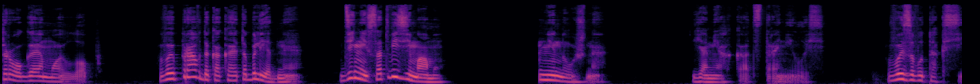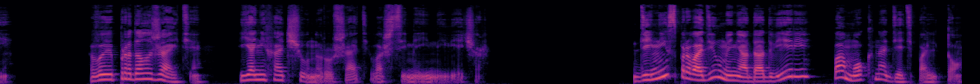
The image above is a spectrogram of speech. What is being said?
трогая мой лоб. «Вы правда какая-то бледная? Денис, отвези маму». «Не нужно». Я мягко отстранилась. «Вызову такси». Вы продолжайте. Я не хочу нарушать ваш семейный вечер. Денис проводил меня до двери, помог надеть пальто.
